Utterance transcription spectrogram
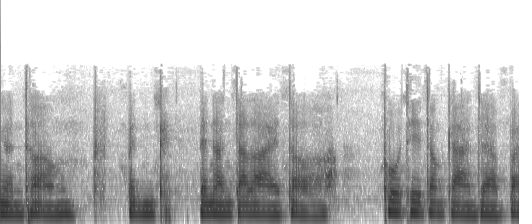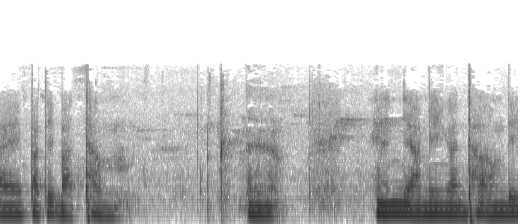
เงินทองเป็น เป็นอันตรายต่อผู้ที่ต้องการจะไปปฏิบัติธรรมฉะนั้นอย่ามีเงินทองดี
